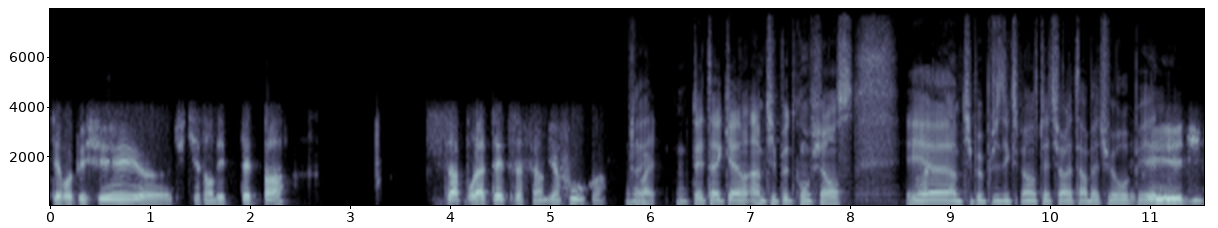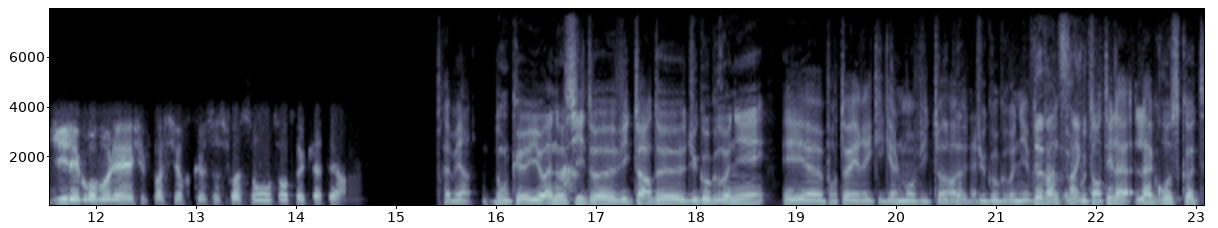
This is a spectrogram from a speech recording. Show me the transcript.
T'es repêché, euh, tu t'y attendais peut-être pas. Ça, pour la tête, ça fait un bien fou, quoi. Ouais. Peut-être avec un, un petit peu de confiance et Ouais. euh, un petit peu plus d'expérience, peut-être sur la terre battue européenne. Et Didi, les gros mollets, je suis pas sûr que ce soit son, son truc la terre. là. Très bien. Donc, euh, Johan aussi, toi, victoire de, d'Hugo Grenier. Et euh, pour toi, Eric, également, victoire euh, d'Hugo Grenier. Vous, 2,25. tentez- vous tentez la, la grosse cote.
